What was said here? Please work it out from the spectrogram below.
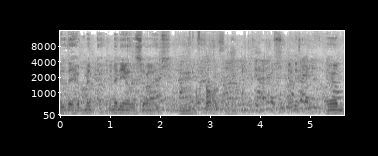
that they have ma- many other sides. Of course. Um,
